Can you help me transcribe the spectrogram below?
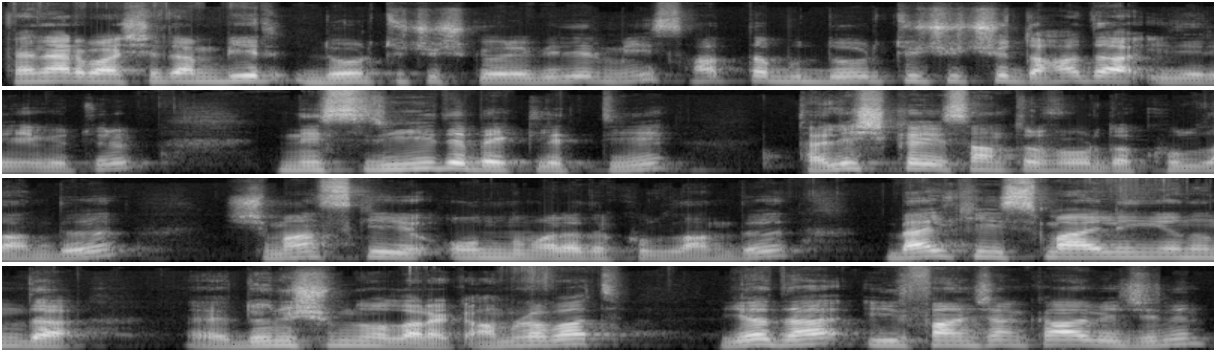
Fenerbahçe'den bir 4-3-3 görebilir miyiz? Hatta bu 4-3-3'ü daha da ileriye götürüp Nesri'yi de beklettiği, Talişka'yı santraforda kullandığı, Şimanski'yi 10 numarada kullandığı, belki İsmail'in yanında e, dönüşümlü olarak Amrabat ya da İrfancan Kahveci'nin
